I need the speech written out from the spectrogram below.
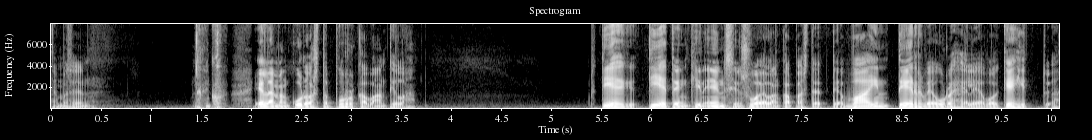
tämmöiseen niin elämän kudosta purkavaan tilaan. Tietenkin ensin suojellaan kapasiteettia. Vain terve urheilija voi kehittyä.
